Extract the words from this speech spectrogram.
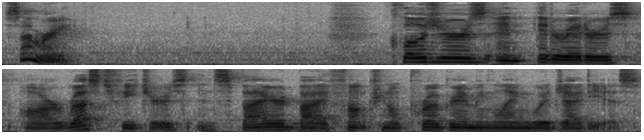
Summary Closures and iterators are Rust features inspired by functional programming language ideas.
